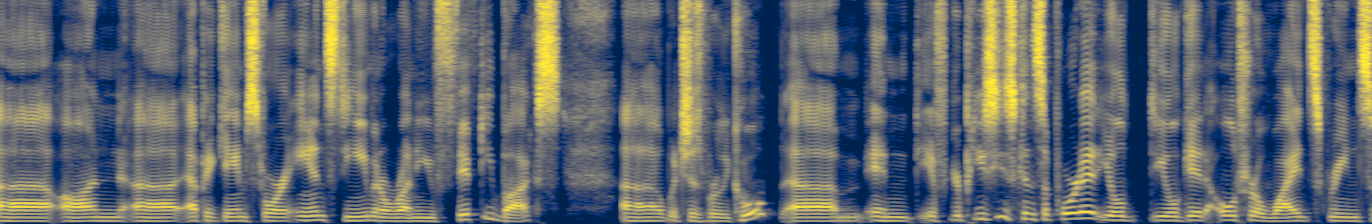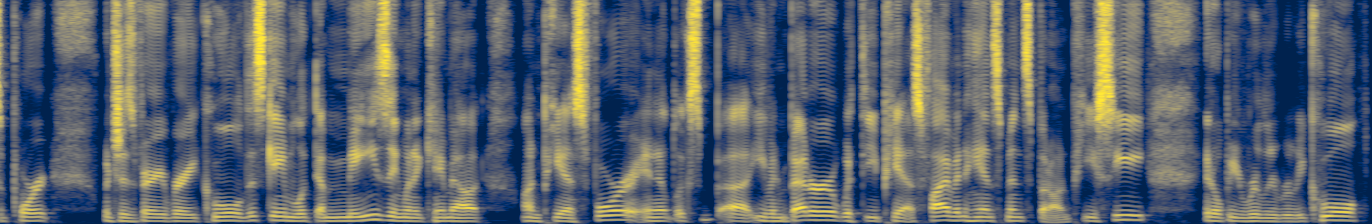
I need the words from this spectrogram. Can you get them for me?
uh, on uh, Epic Game Store and Steam. It'll run you 50 bucks. Uh, which is really cool. Um, and if your PCs can support it, you'll you'll get ultra widescreen support, which is very very cool. This game looked amazing when it came out on PS4, and it looks even better with the PS5 enhancements. But on PC, It'll be really, really cool.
